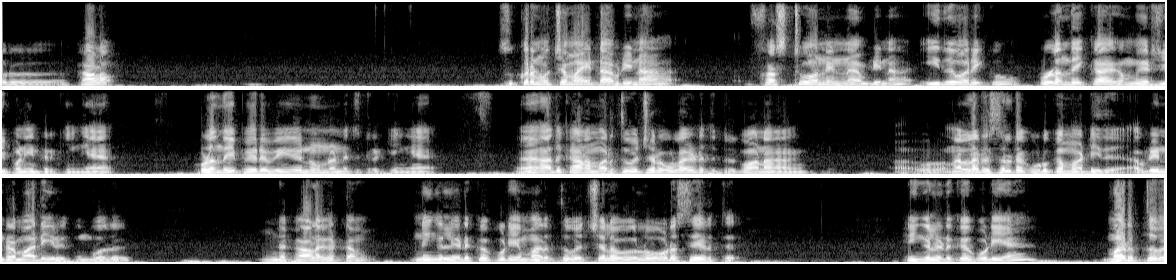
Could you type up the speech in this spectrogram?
ஒரு காலம். சுக்கரன் உச்சமாயிட்டா அப்படின்னா ஃபஸ்ட்டு ஒன்று என்ன அப்படின்னா இது வரைக்கும் குழந்தைக்காக முயற்சி பண்ணிகிட்டு இருக்கீங்க குழந்தை பேர் வேணும்னு நினச்சிட்டு இருக்கீங்க அதுக்கான மருத்துவ செலவுலாம் எடுத்துகிட்டு இருக்கோம் ஆனால் ஒரு நல்ல ரிசல்ட்டை கொடுக்க மாட்டேது அப்படின்ற மாதிரி இருக்கும்போது இந்த காலகட்டம் நீங்கள் எடுக்கக்கூடிய மருத்துவ செலவுகளோடு சேர்த்து நீங்கள் எடுக்கக்கூடிய மருத்துவ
